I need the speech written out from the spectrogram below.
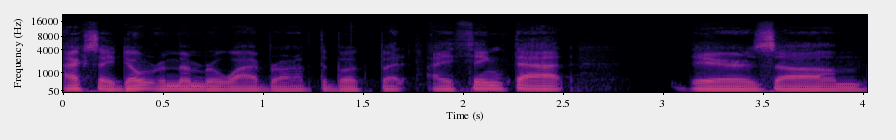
actually, I don't remember why I brought up the book, but I think that there's um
